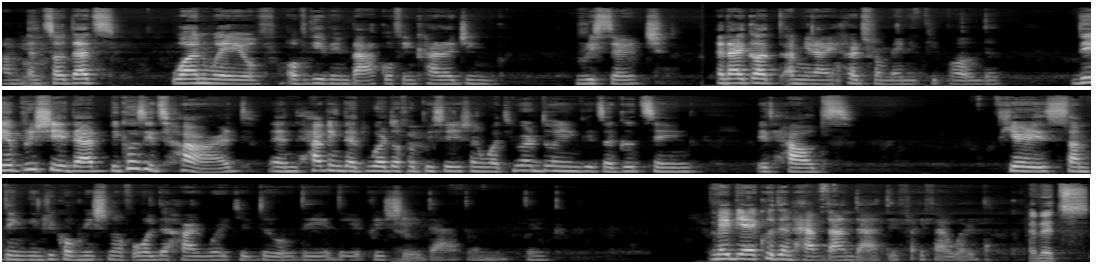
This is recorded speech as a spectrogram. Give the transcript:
Um, and so that's one way of of giving back of encouraging research. And i got i mean i heard from many people that they appreciate that because it's hard and having that word of appreciation what you are doing is a good thing. It helps. Here is something in recognition of all the hard work you do. They they appreciate yeah. that and think maybe i couldn't have done that if, if i were back and it's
